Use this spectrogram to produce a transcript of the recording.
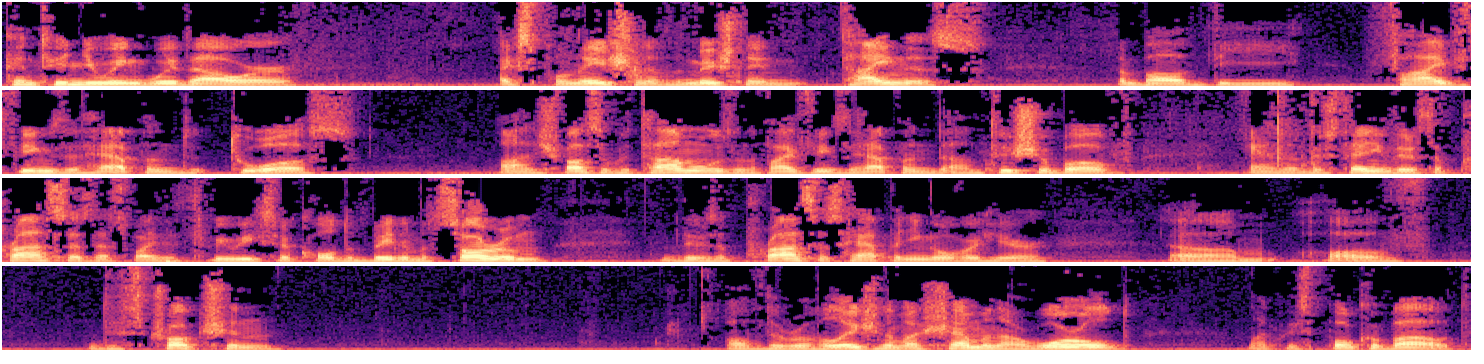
continuing with our explanation of the Mishnah in Taanis about the five things that happened to us on Shvasa B'Tammuz and the five things that happened on Tisha B'Av and understanding there's a process. That's why the three weeks are called the Beit Matzarim. There's a process happening over here um, of destruction of the revelation of Hashem in our world, like we spoke about,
